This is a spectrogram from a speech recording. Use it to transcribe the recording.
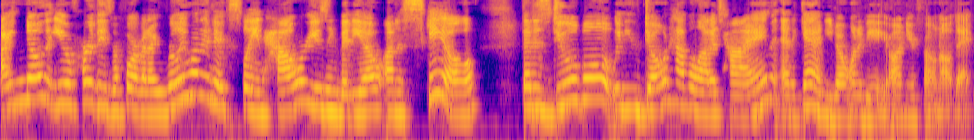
I know that you have heard these before, but I really wanted to explain how we're using video on a scale that is doable when you don't have a lot of time. And again, you don't want to be on your phone all day.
